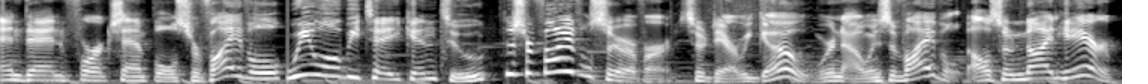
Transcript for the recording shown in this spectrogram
and then, for example, survival, we will be taken to the survival server. So there we go. We're now in survival. Also night here.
